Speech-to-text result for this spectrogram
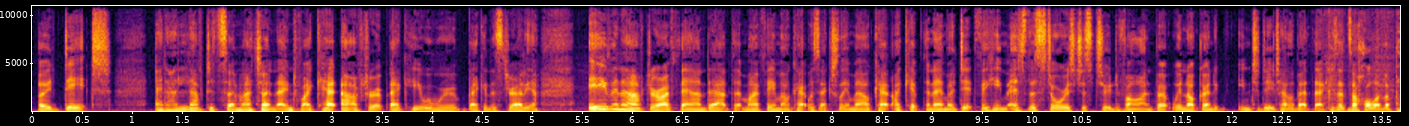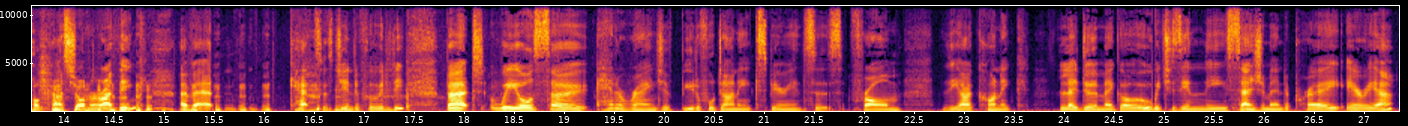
Odette. And I loved it so much, I named my cat after it back here when we were back in Australia. Even after I found out that my female cat was actually a male cat, I kept the name Odette for him as the story is just too divine. But we're not going to into detail about that because that's a whole other podcast genre, I think, about cats with gender fluidity. But we also had a range of beautiful dining experiences from the iconic Les Deux Magots, which is in the Saint Germain des Prés area.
